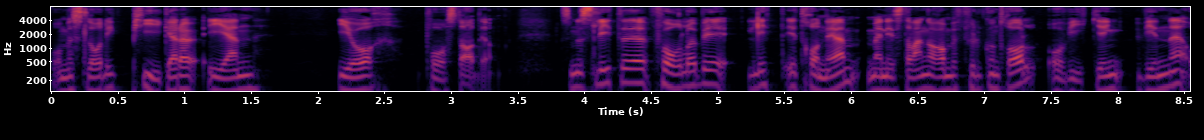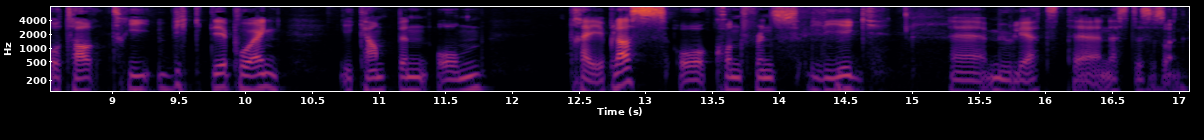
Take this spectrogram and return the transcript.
og vi slår de pigadø igjen i år på stadion. Så vi sliter foreløpig litt i Trondheim, men i Stavanger har vi full kontroll, og Viking vinner og tar tre viktige poeng i kampen om tredjeplass og Conference League-mulighet til neste sesong.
